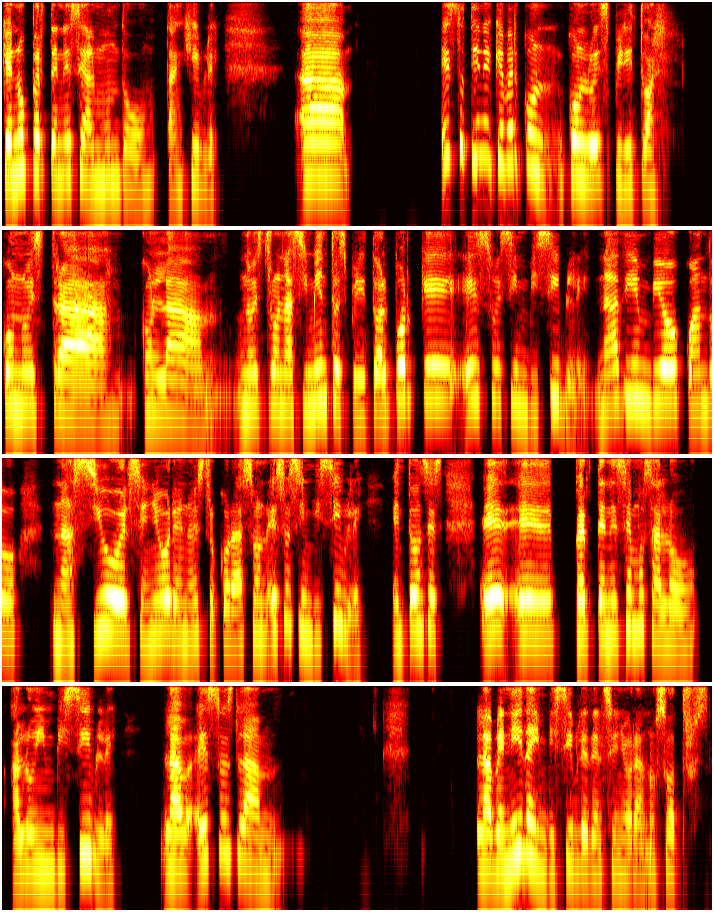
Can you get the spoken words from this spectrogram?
que no pertenece al mundo tangible. Ah, esto tiene que ver con, con lo espiritual con nuestra, con la, nuestro nacimiento espiritual, porque eso es invisible. Nadie vio cuando nació el Señor en nuestro corazón. Eso es invisible. Entonces, eh, eh, pertenecemos a lo, a lo invisible. Eso es la, la venida invisible del Señor a nosotros.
